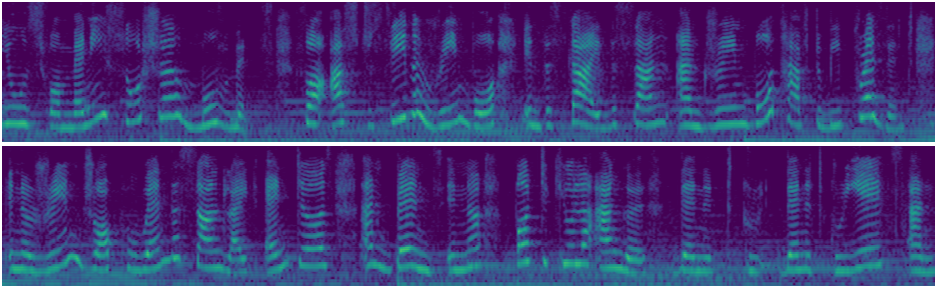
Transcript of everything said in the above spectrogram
used for many social movements. For us to see the rainbow in the sky, the sun and rain both have to be present. In a raindrop, when the sunlight enters and bends in a particular angle, then it then it creates an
